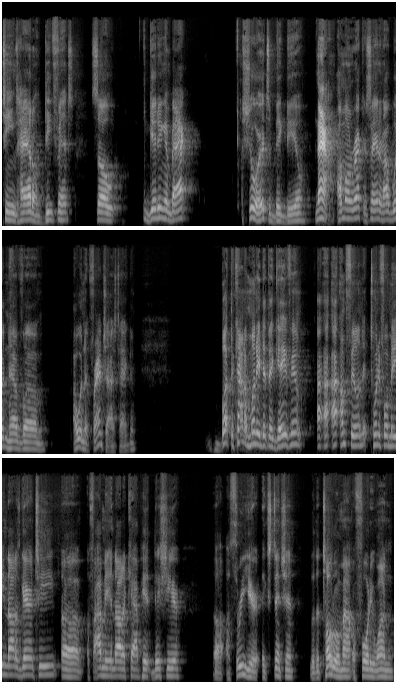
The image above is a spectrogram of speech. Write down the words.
teams had on defense. So getting him back, sure, it's a big deal. Now I'm on record saying that I wouldn't have um I wouldn't have franchise tagged him. But the kind of money that they gave him, I, am feeling it. $24 million guaranteed, uh, a $5 million cap hit this year, uh, a three year extension with a total amount of 41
